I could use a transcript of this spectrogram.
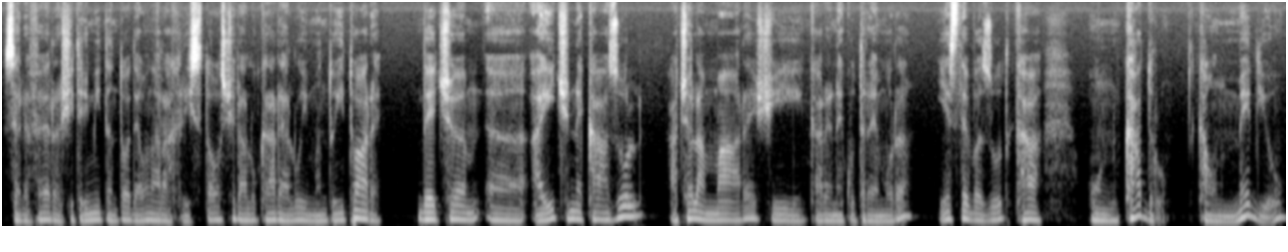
se referă și trimit întotdeauna la Hristos și la lucrarea Lui mântuitoare. Deci, uh, aici, necazul, acela mare și care ne cutremură, este văzut ca un cadru, ca un mediu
